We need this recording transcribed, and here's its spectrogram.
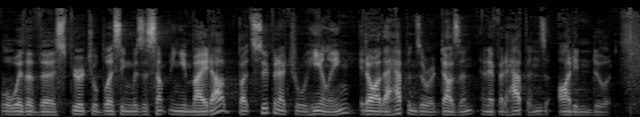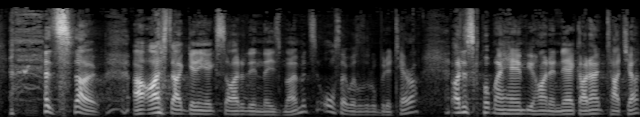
or whether the spiritual blessing was something you made up. But supernatural healing, it either happens or it doesn't. And if it happens, I didn't do it. so uh, I start getting excited in these moments, also with a little bit of terror. I just put my hand behind her neck, I don't touch her,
